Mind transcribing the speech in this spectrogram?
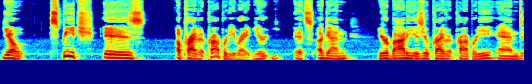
you know, speech is a private property right. You're it's again your body is your private property and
